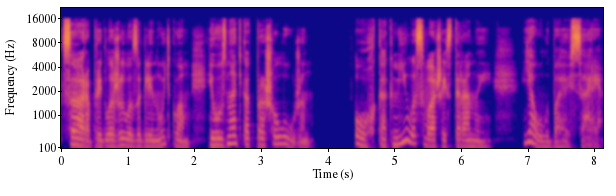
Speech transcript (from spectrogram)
«Сара предложила заглянуть к вам и узнать, как прошел ужин». «Ох, как мило с вашей стороны!» Я улыбаюсь Саре.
